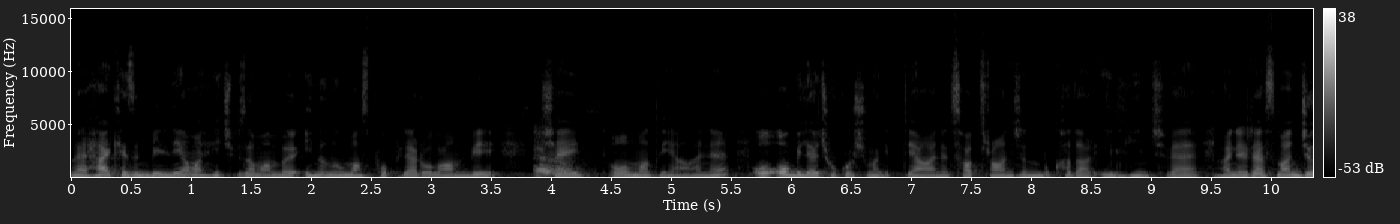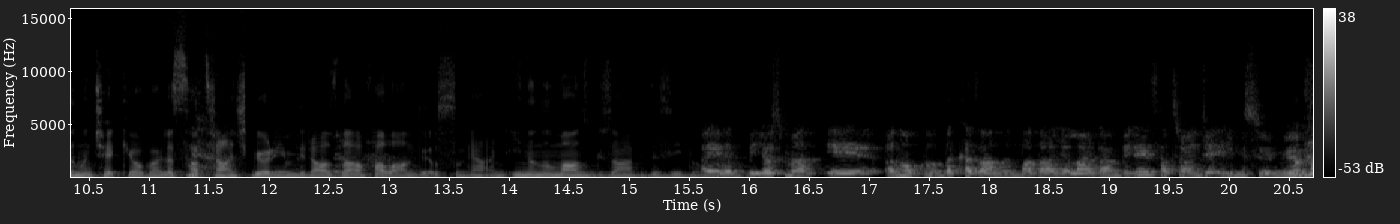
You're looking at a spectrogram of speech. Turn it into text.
yani herkesin bildiği ama hiçbir zaman böyle inanılmaz popüler olan bir şey Evet. olmadı yani. O, o bile çok hoşuma gitti yani satrancın bu kadar ilginç ve hani resmen canın çekiyor böyle satranç göreyim biraz daha falan diyorsun yani. inanılmaz güzel bir diziydi o. Evet biliyorsun ben e, anaokulunda kazandığım madalyalardan biri satranca elimi sürmüyordu.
